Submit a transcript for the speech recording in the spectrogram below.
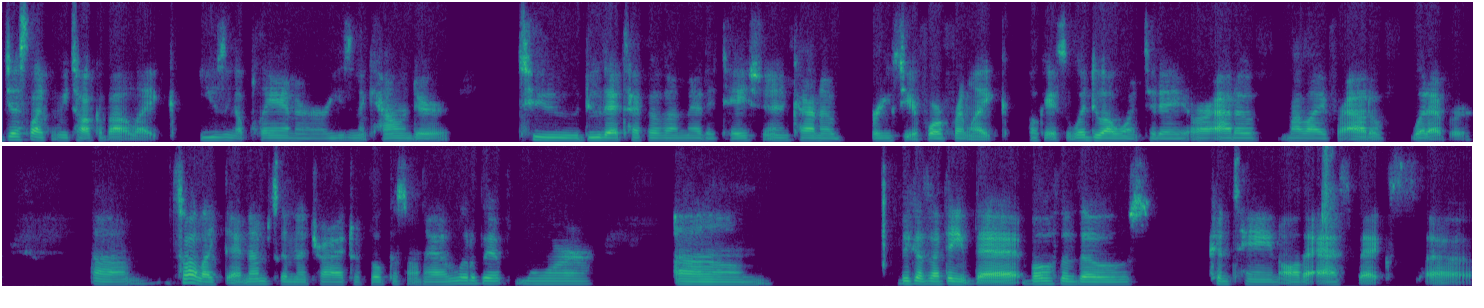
just like when we talk about like using a planner or using a calendar to do that type of a meditation, kind of brings to your forefront like okay so what do i want today or out of my life or out of whatever um, so i like that and i'm just to try to focus on that a little bit more um, because i think that both of those contain all the aspects uh,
